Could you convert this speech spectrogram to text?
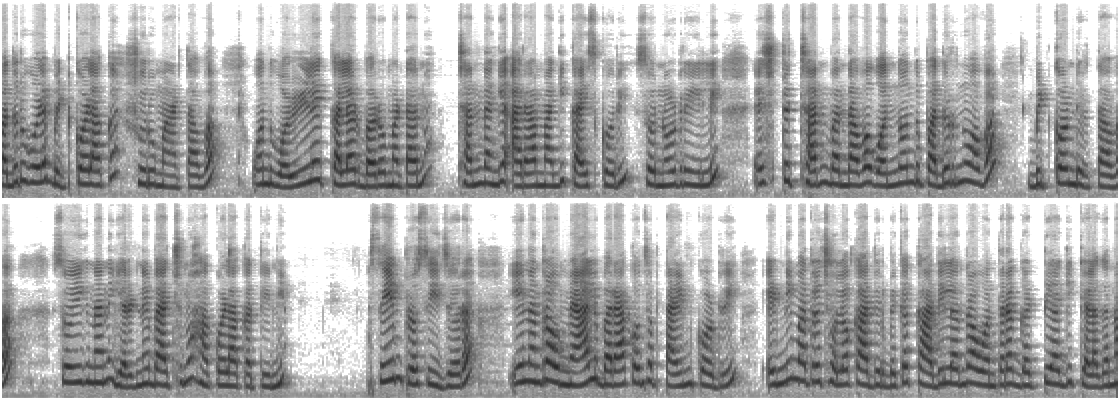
ಪದರುಗಳ ಬಿಟ್ಕೊಳಕ ಶುರು ಮಾಡ್ತಾವ. ಒಂದು ಒಳ್ಳೆ ಕಲರ್ ಬರೋ ಮಟನು ಚಂದಂಗೆ ಆರಾಮಾಗಿ ಕಾಯಿಸ್ಕೋರಿ. ಸೊ ನೋಡ್ರಿ ಇಲ್ಲಿ ಎಷ್ಟು ಚಂದ ಬಂದಾವ. ಒಂದೊಂದು ಪದರ್ನು ಅವ ಬಿಟ್ಕೊಂಡಿರ್ತಾವ. ಸೊ ಈಗ ನಾನು ಎರಡನೇ ಬ್ಯಾಚ್ನು ಹಾಕೊಳಕತ್ತೀನಿ. ಸೇಮ್ ಪ್ರೊಸೀಜರ್ ಏನಂದ್ರೆ ಅವು ಮ್ಯಾಲೆ ಬರಾಕ ಒಂದು ಸ್ವಲ್ಪ ಟೈಮ್ ಕೊಡ್ರಿ. ಎಣ್ಣೆ ಮಾತ್ರ ಚಲೋ ಕಾದಿರ್ಬೇಕು. ಕಾದಿಲ್ಲ ಅಂದ್ರೆ ಅವು ಒಂಥರ ಗಟ್ಟಿಯಾಗಿ ಕೆಳಗನ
